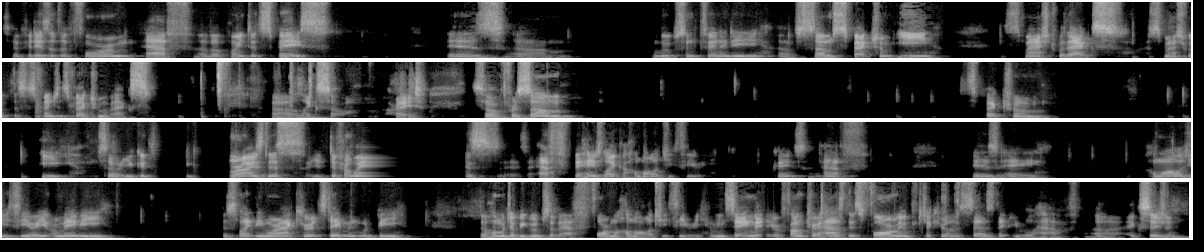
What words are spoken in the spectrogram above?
So if it is of the form f of a pointed space is um, loops infinity of some spectrum E smashed with X, smashed with the suspension spectrum of X, uh, like so, all right? So for some spectrum So you could summarize this a different way as F behaves like a homology theory. Okay, so F is a homology theory, or maybe a slightly more accurate statement would be the homotopy groups of F form a homology theory. I mean, saying that your functor has this form in particular says that you will have uh, excision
